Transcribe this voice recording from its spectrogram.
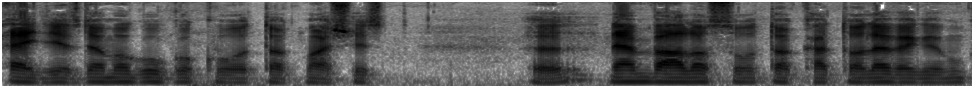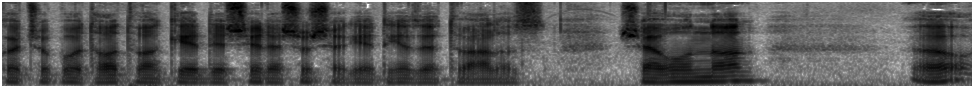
egyrészt demagógok voltak, másrészt uh, nem válaszoltak, hát a levegő munkacsoport 60 kérdésére sose érkezett válasz sehonnan. Uh,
